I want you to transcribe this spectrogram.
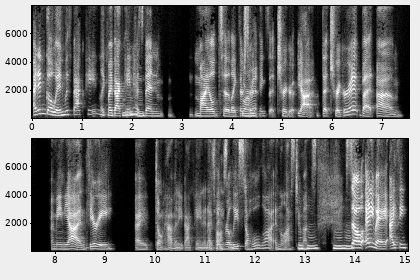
I didn't go in with back pain. Like my back pain mm-hmm. has been mild to like there's Dormant. certain things that trigger yeah, that trigger it, but um I mean, yeah, in theory I don't have any back pain and That's I've been awesome. released a whole lot in the last 2 mm-hmm. months. Mm-hmm. So anyway, I think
